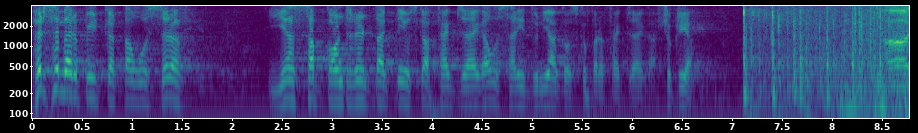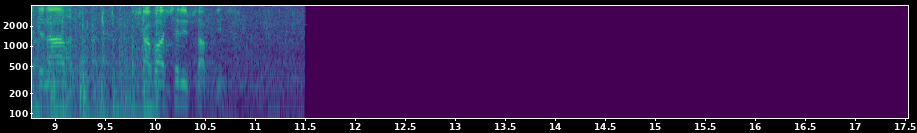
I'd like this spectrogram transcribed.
پھر سے میں رپیٹ کرتا ہوں، وہ صرف یا سب کانٹیننٹ تک نہیں، اس کا افیکٹ جائے گا، وہ ساری دنیا کا اس کے اوپر افیکٹ جائے گا۔ شکریہ۔ جناب شہباز شریف صاحب جی سر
